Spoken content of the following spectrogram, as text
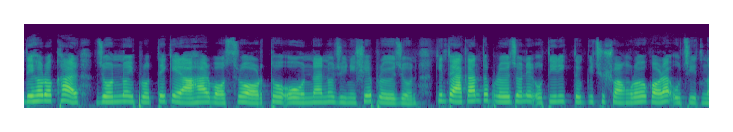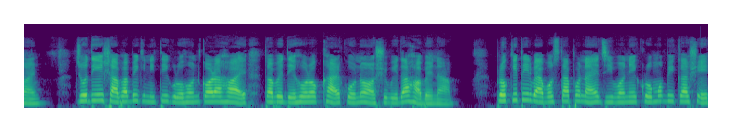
দেহরক্ষার জন্যই প্রত্যেকের আহার, বস্ত্র, অর্থ ও অন্যান্য জিনিসের প্রয়োজন, কিন্তু একান্ত প্রয়োজনের অতিরিক্ত কিছু সংগ্রহ করা উচিত নয়। যদি এই স্বাভাবিক নীতি গ্রহণ করা হয়, তবে দেহরক্ষার কোনো অসুবিধা হবে না। প্রকৃতির ব্যবস্থাপনায় জীবনে ক্রমবিকাশে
